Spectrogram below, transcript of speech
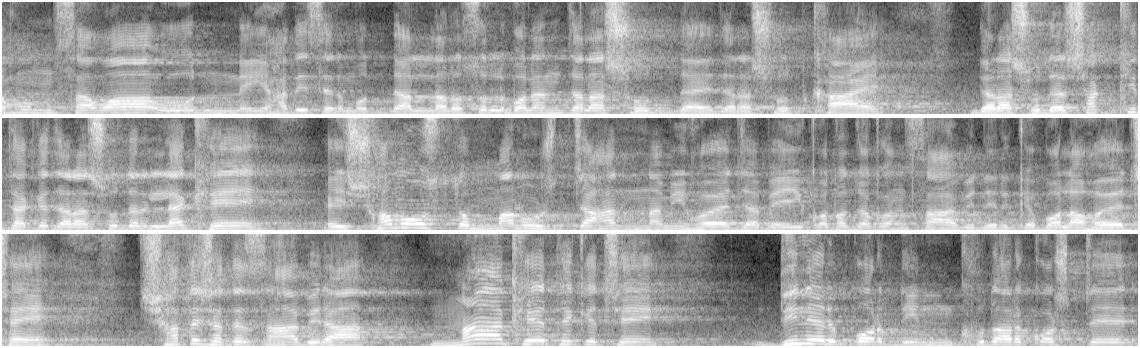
আহম সাওয়াউন। এই হাদিসের মধ্যে আল্লাহ রসুল বলেন, যারা সুদ দেয়, যারা সুদ খায়, যারা সুদের সাক্ষী থাকে, যারা সুদের লেখে, এই সমস্ত মানুষ জাহান্নামি হয়ে যাবে। এই কথা যখন সাহাবিদেরকে বলা হয়েছে, সাথে সাথে সাহাবিরা না খেয়ে থেকেছে দিনের পর দিন ক্ষুধার কষ্টে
